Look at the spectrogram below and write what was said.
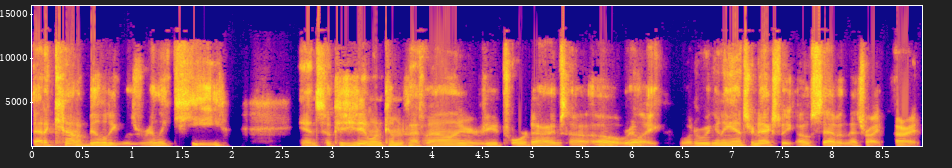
that accountability was really key. And so, because you didn't want to come to class, well, I reviewed four times. Uh, oh, really? What are we going to answer next week? Oh, seven. That's right. All right.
